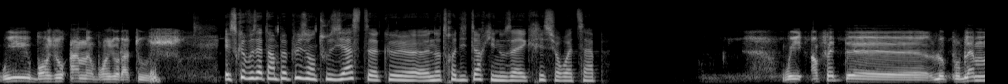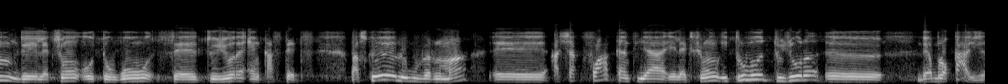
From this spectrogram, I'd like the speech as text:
Oui, bonjour Anne, bonjour à tous. Est-ce que vous êtes un peu plus enthousiaste que notre auditeur qui nous a écrit sur WhatsApp? Oui, en fait, euh, le problème de l'élection au Togo, c'est toujours un casse-tête. Parce que le gouvernement, euh, à chaque fois, quand il y a élection, il trouve toujours euh, des blocages,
